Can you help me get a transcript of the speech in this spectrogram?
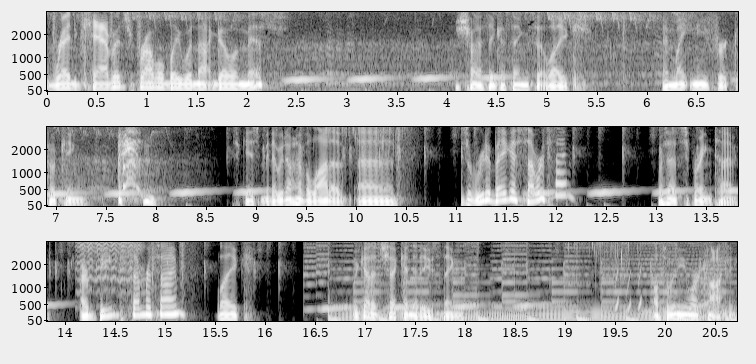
red cabbage probably would not go amiss. Just trying to think of things that, like, I might need for cooking. Excuse me, that we don't have a lot of. Uh, is a rutabaga summertime? Or is that springtime? Are beets summertime? Like, we gotta check into these things. Also, we need more coffee.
